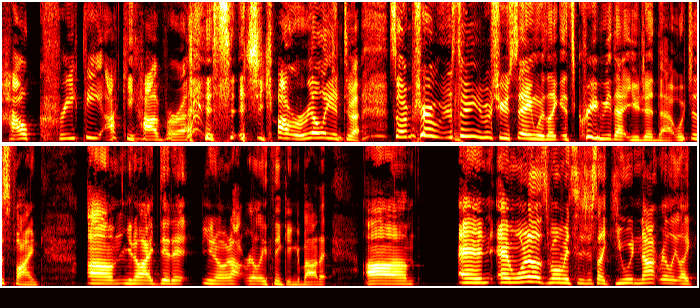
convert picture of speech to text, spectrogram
how creepy Akihabara is. she got really into it. So I'm sure what she was saying was like, it's creepy that you did that, which is fine. Um, you know, I did it, you know, not really thinking about it. Um, and and one of those moments is just like you would not really like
